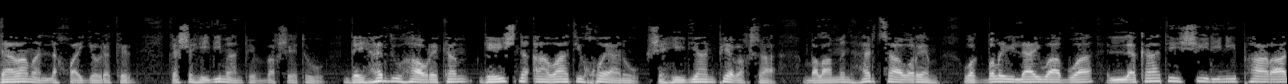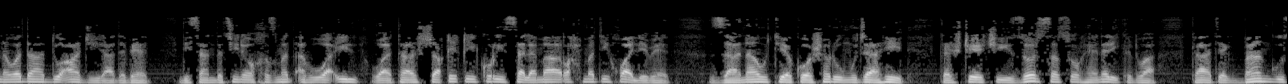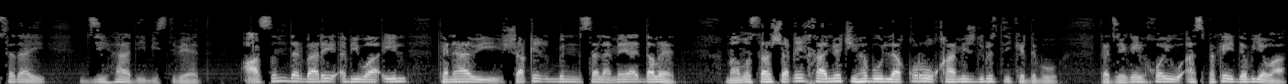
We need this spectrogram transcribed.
داوامان لە خوای گەورە کرد کە شەهیدیمان پێ ببەخشێت و دەی هەردوو هاوڕێکەم گەیشتنە ئاواتی خۆیان و شەهیدیان پێبەخشا بەڵام من هەر چاوەڕێم وەک بڵێی لای وابووە لە کاتی شیرینی پاڕانەوەدا دوعا گیرا دەبێت، دیسان دەچینەوە خزمەت ئەبو وائیل واتە شەقیقی کوڕی سەلەمە ڕەحمەتی خوای لێ بێت، زانا و تێکۆشەر و موجاهید کە شتێکی زۆر سەرسوڕهێنەری کردووە کاتێک بانگ و سەدای جیهادی بیستبێت. عاصم دەربارەی ئەبی وائیل کە ناوی، شەقیق بن سەلەمە، یە دەڵێت، مامۆستا شەقی خانوێکی هەبوو لە قوڕ و قامیش دروستی کردبوو کە جێگەی خۆی و ئەسپەکەی دەبیەوە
